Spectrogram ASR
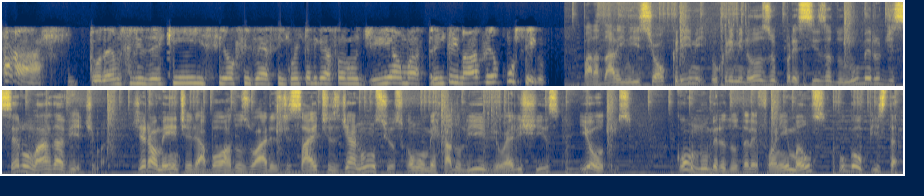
Ah, podemos dizer que se eu fizer 50 ligações no dia, umas 39 eu consigo. Para dar início ao crime, o criminoso precisa do número de celular da vítima. Geralmente, ele aborda usuários de sites de anúncios como o Mercado Livre, o LX e outros. Com o número do telefone em mãos, o golpista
